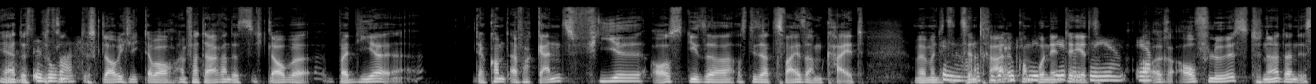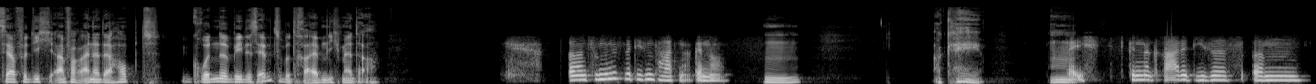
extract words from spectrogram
Ja, das, das, das glaube ich liegt aber auch einfach daran, dass ich glaube, bei dir, da kommt einfach ganz viel aus dieser, aus dieser Zweisamkeit. Und wenn man diese genau, zentrale Komponente jetzt ja. auflöst, ne, dann ist ja für dich einfach einer der Hauptgründe, BDSM zu betreiben, nicht mehr da. Äh, zumindest mit diesem Partner, genau. Hm. Okay. Hm. Ich finde gerade dieses, ähm,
